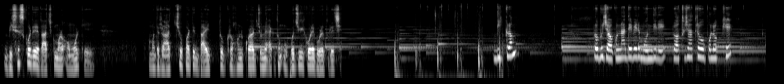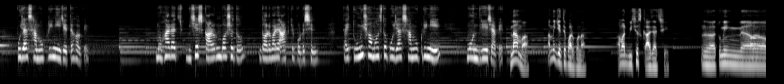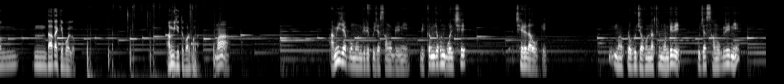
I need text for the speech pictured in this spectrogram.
বিশেষ করে রাজকুমার অমরকে আমাদের রাজ্য পার্টির দায়িত্ব গ্রহণ করার জন্য একদম উপযোগী করে গড়ে তুলেছে। বিক্রম প্রভু জগন্নাথ দেবের মন্দিরে রথযাত্রা উপলক্ষে পূজার সামগ্রী নিয়ে যেতে হবে। মহারাজ বিশেষ কারণবশত দরবারে আটকে পড়েছেন তাই তুমি সমস্ত পূজার সামগ্রী নিয়ে মন্দিরে যাবে। না মা আমি যেতে পারব না। আমার বিশেষ কাজ আছে। তুমি দাদাকে বলো। আমি যেতে পারব না। মা আমি যাব মন্দিরে পূজার সামগ্রী নিয়ে। বিক্রম যখন বলছে ছেড়ে দাও ওকে। মা, প্রভু জগন্নাথের মন্দিরে পূজার সামগ্রী নিয়ে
